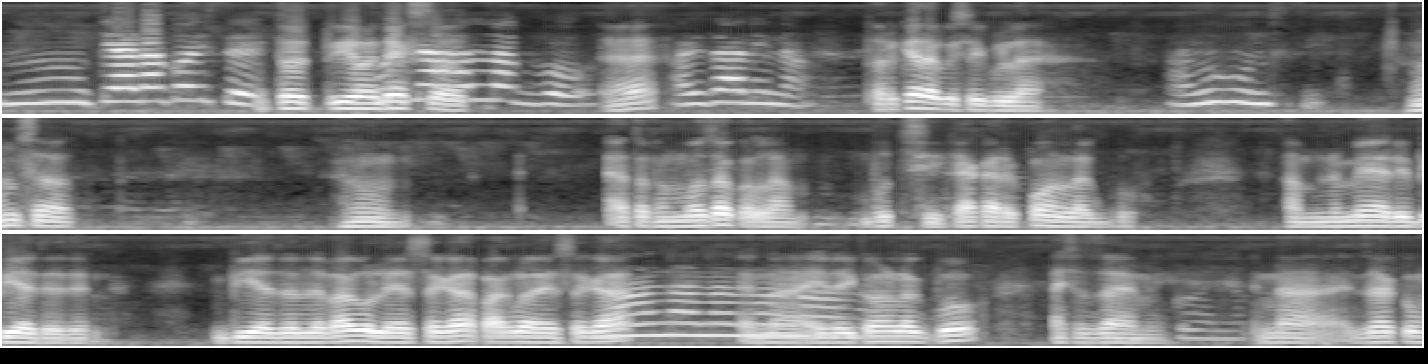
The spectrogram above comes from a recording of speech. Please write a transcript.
হুম কেডা কইছে? তো তুই আমি দেখছ? লাগবো? হ্যাঁ? আমি জানি না। তোর কেরা কইছে এগুলা? আমি শুনছি। শুনছ? হুন এতক্ষণ মজা করলাম বুঝছি। কাকারে কোন লাগবো? আপনার মেয়েরে বিয়া দিয়ে দেন। বিয়া দিলে পাগল হয়েছে গা পাগল হয়েছে গা। না এটাই কোন লাগবো? আচ্ছা যাই আমি। না। না যেরকম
